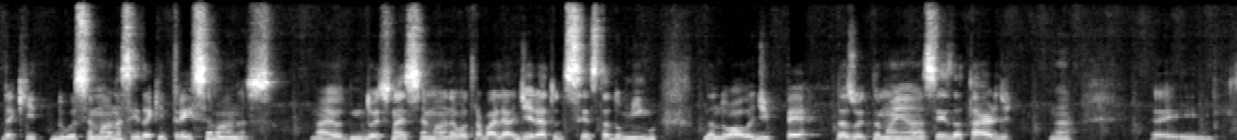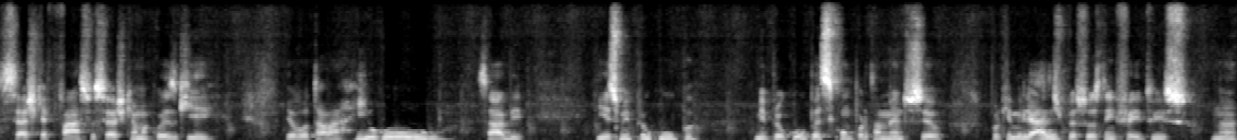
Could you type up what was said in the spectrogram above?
Daqui duas semanas e daqui três semanas. Né? Eu, em dois finais de semana eu vou trabalhar direto de sexta a domingo, dando aula de pé das 8 da manhã às 6 da tarde. Né? É, você acha que é fácil? Você acha que é uma coisa que eu vou estar tá lá, uhul, sabe? E isso me preocupa. Me preocupa esse comportamento seu, porque milhares de pessoas têm feito isso, né?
